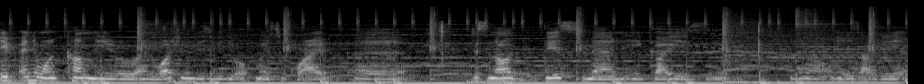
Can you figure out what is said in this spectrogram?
if anyone come here and watching this video of my subscribe, uh, just know this man, he guy is, uh, you know, he is Algeria,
